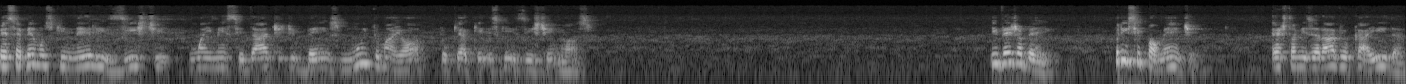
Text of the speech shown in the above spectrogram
percebemos que nele existe uma imensidade de bens muito maior do que aqueles que existem em nós. E veja bem, principalmente esta miserável caída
